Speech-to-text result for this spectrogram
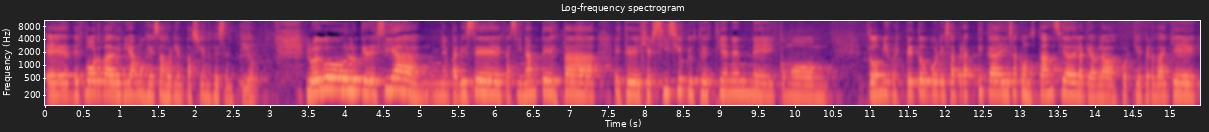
eh, desborda, diríamos, esas orientaciones de sentido. Luego lo que decía, me parece fascinante esta, este ejercicio que ustedes tienen eh, como todo mi respeto por esa práctica y esa constancia de la que hablabas, porque es verdad que,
